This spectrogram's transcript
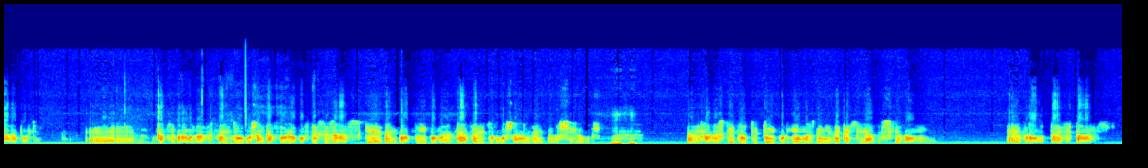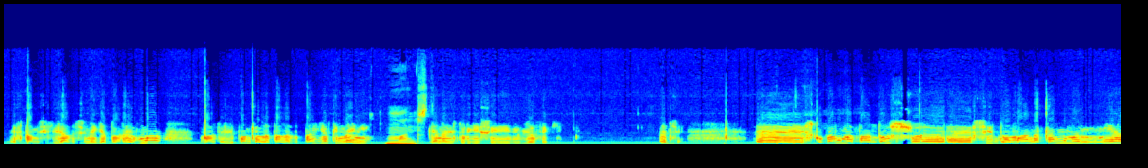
Πάρα πολύ. Ε, κάποια πράγματα δεν θα λειτουργούσαν καθόλου από αυτές τις δράσεις και τα λοιπά που είπαμε, δεν θα λειτουργούσαν αν δεν ήταν ο σύλλογος. Δηλαδή φανταστείτε ότι το Υπουργείο μας δίνει 10.000 σχεδόν ευρώ, τα 7 7.500 είναι για το ρεύμα, βάλτε λοιπόν και όλα τα άλλα εδώ πάει γιατί μένει Μάλιστα. για να λειτουργήσει η βιβλιοθήκη. Έτσι. Ε, σκοπεύουμε πάντως ε, σύντομα να κάνουμε μια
